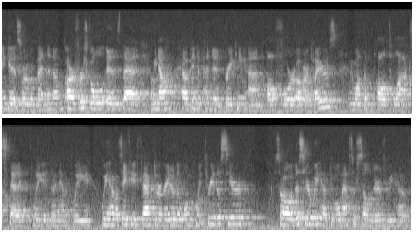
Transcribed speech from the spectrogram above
and get sort of a bend in them. Our first goal is that we now have independent braking on all four of our tires. We want them all to lock statically and dynamically. We have a safety factor greater than 1.3 this year. So this year we have dual master cylinders. We have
